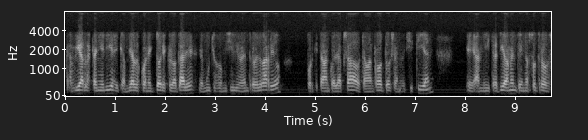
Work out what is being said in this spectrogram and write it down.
cambiar las cañerías y cambiar los conectores cloacales de muchos domicilios dentro del barrio, porque estaban colapsados, estaban rotos, ya no existían. Eh, administrativamente nosotros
